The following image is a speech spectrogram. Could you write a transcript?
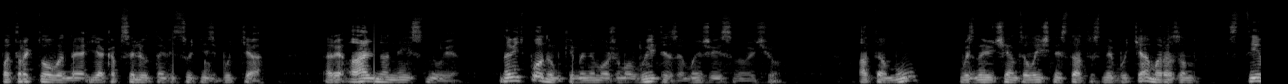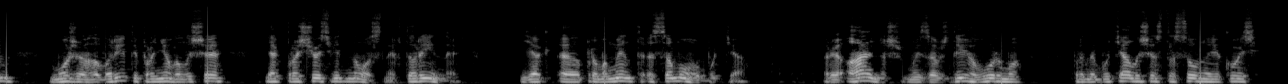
потрактоване як абсолютна відсутність буття, реально не існує. Навіть подумки ми не можемо вийти за межі існуючого. А тому, визнаючи антиличний статус небуття, ми разом з тим можемо говорити про нього лише як про щось відносне, вторинне, як е, про момент самого буття. Реально ж, ми завжди говоримо про небуття лише стосовно якоїсь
